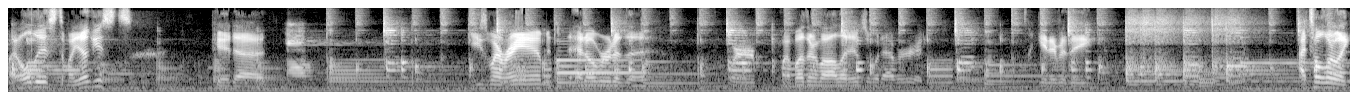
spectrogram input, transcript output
my oldest and my youngest could uh, use my Ram and head over to the where my mother-in-law lives or whatever, and get everything. I told her like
